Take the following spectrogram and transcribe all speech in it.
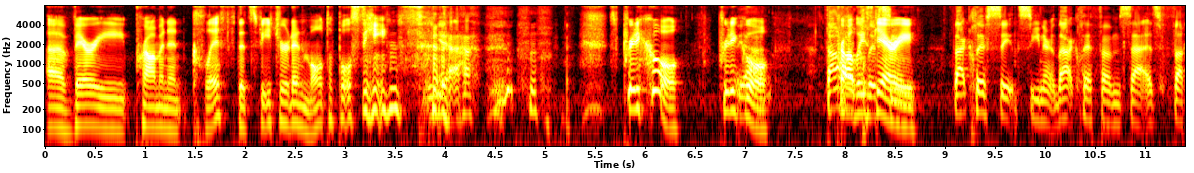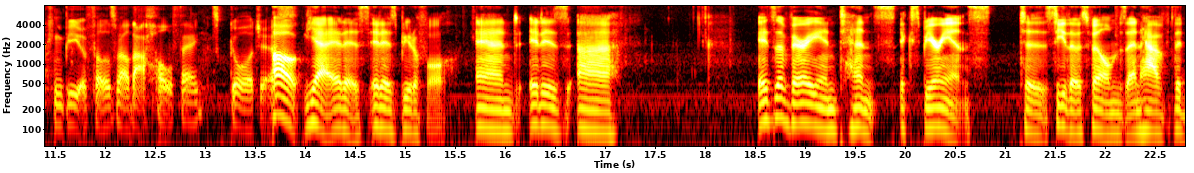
a very prominent cliff that's featured in multiple scenes. Yeah. it's pretty cool. Pretty Yeah. cool. That Probably scary. scene- that cliff scene, that cliff um, set is fucking beautiful as well. That whole thing, it's gorgeous. Oh yeah, it is. It is beautiful, and it is. uh It's a very intense experience to see those films and have the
